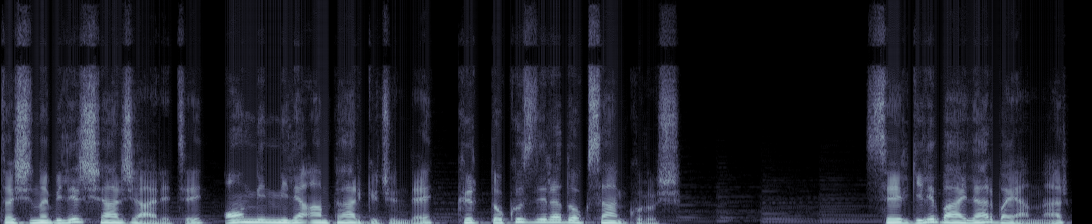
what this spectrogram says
Taşınabilir şarj aleti, 10.000 mAh gücünde, 49 lira 90 kuruş. Sevgili baylar bayanlar,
